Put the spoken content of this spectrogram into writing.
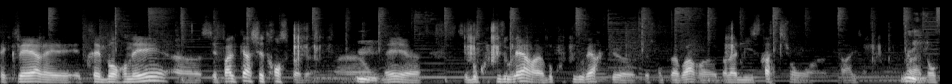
très clair et, très borné. Euh, c'est pas le cas chez Transpod, euh, hmm. mais euh, c'est beaucoup plus ouvert, beaucoup plus ouvert que, que ce qu'on peut avoir dans l'administration, par exemple. donc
